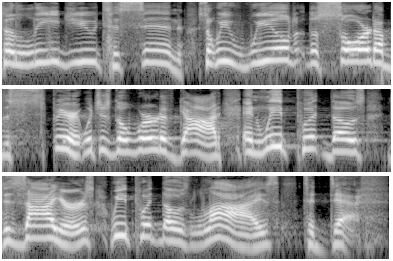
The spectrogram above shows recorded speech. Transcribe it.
to lead you to sin. So we wield the sword of the Spirit, which is the Word of God, and we put those desires, we put those lies to death.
